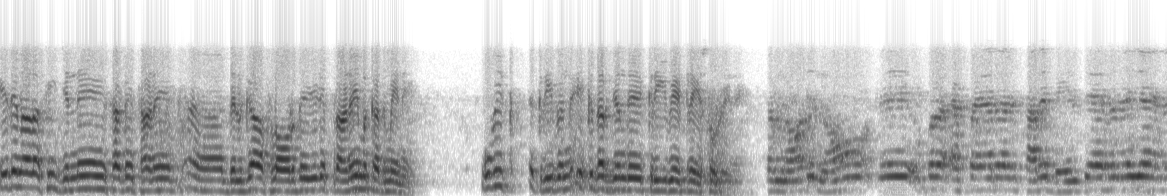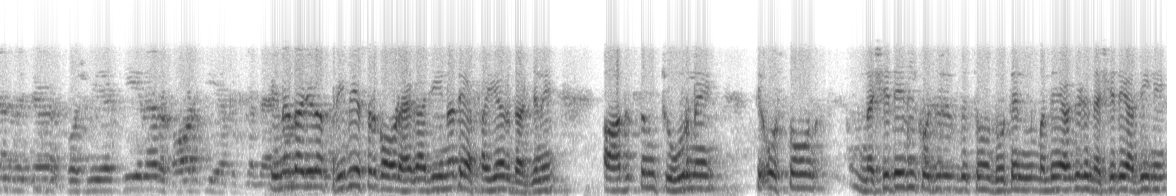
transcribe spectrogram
ਇਹਦੇ ਨਾਲ ਅਸੀਂ ਜਿੰਨੇ ਸਾਡੇ ਥਾਣੇ ਬਿਲਗਾ ਫਲੌਰ ਦੇ ਜਿਹੜੇ ਪੁਰਾਣੇ ਮੁਕੱਦਮੇ ਨੇ ਉਹ ਵੀ ਤਕਰੀਬਨ ਇੱਕ ਦਰਜਨ ਦੇ ਕਰੀਬ ਇਹ ਟਰੇਸ ਹੋ ਰਹੇ ਨੇ। ਤਾਂ 9 ਦੇ 9 ਦੇ ਉੱਪਰ ਐਫ ਆਈ ਆਰ ਸਾਰੇ ਬੇਲ ਤੇ ਆਏ ਹੋਏ ਨੇ ਜਾਂ ਇਹਨਾਂ ਦੇ ਵਿੱਚ ਕੁਝ ਵੀ ਹੈ? ਕੀ ਇਹਨਾਂ ਰਿਕਾਰਡ ਕੀ ਹੈ ਪਿਛਲੇ ਦਾ ਇਹਨਾਂ ਦਾ ਜਿਹੜਾ ਪ੍ਰੀਵੀਅਸ ਰਿਕਾਰਡ ਹੈਗਾ ਜੀ, ਇਹਨਾਂ ਤੇ ਐਫ ਆਈ ਆਰ ਦਰਜ ਨੇ ਆਦਤਨ ਚੋਰ ਨੇ ਤੇ ਉਸ ਤੋਂ ਨਸ਼ੇ ਦੇ ਵੀ ਕੁਝ ਵਿੱਚੋਂ ਦੋ ਤਿੰਨ ਬੰਦੇ ਆ ਜਿਹੜੇ ਨਸ਼ੇ ਦੇ ਆਦੀ ਨੇ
